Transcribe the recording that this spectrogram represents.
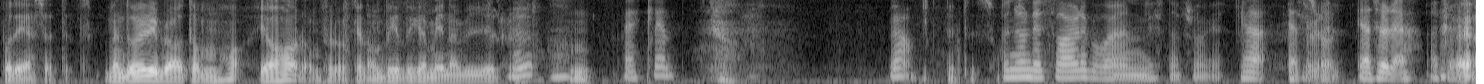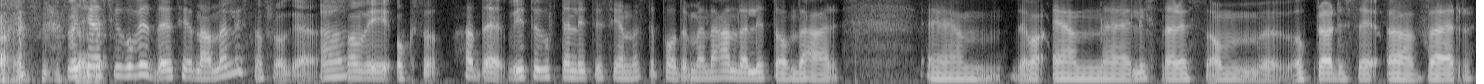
På det sättet. Men då är det bra att de har, jag har dem för då kan de vidga mina vyer. Mm. Verkligen. Bra. Lite så. Undrar om det svarade på vår lyssnarfråga. Ja, jag, tror tror, det. jag tror det. Jag tror det. Vi kanske ska gå vidare till en annan lyssnarfråga Ja. som vi också hade. Vi tog upp den lite i senaste podden, men det handlar lite om det här. Ehm, Det var en eh, lyssnare som upprörde sig över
